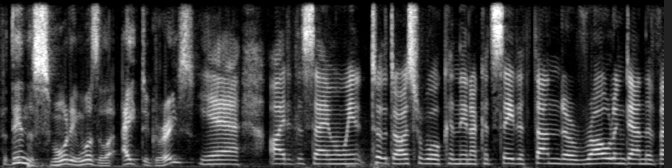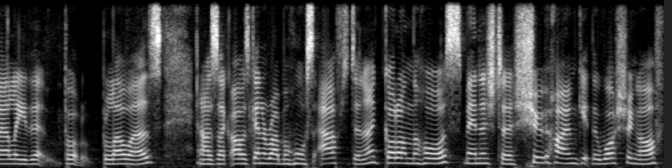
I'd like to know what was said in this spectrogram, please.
But then this morning, was it like eight degrees? Yeah, I did the same. I went took the dogs for a walk, and then I could see the thunder rolling down the valley that b- below us. And I was like, I was going to ride my horse after dinner. Got on the horse, managed to shoot home, get the washing off,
